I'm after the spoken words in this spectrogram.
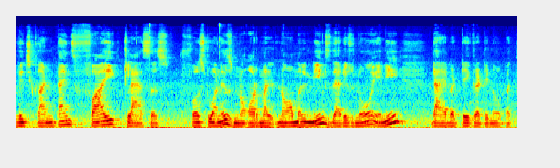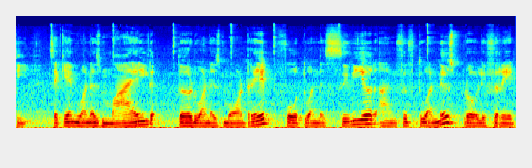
which contains five classes. First one is normal. Normal means there is no any diabetic retinopathy second one is mild third one is moderate fourth one is severe and fifth one is proliferate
